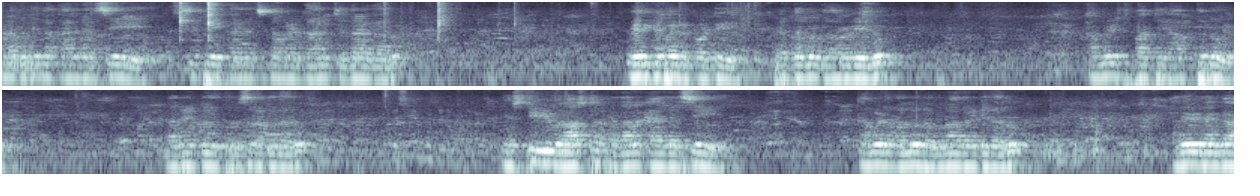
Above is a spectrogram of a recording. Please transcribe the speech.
కడప జిల్లా కార్యదర్శి సిపిఐ కార్యదర్శి కామ్రేడ్ గాలి చంద్ర గారు వేదికపైనటువంటి పెద్దలు గౌరవీయులు కమ్యూనిస్ట్ పార్టీ ఆప్తులు నరేడ్డి తులసిరెడ్డి గారు ఎస్టీయు రాష్ట్ర ప్రధాన కార్యదర్శి కమిడి వల్లు రఘునాథ్ రెడ్డి గారు అదేవిధంగా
